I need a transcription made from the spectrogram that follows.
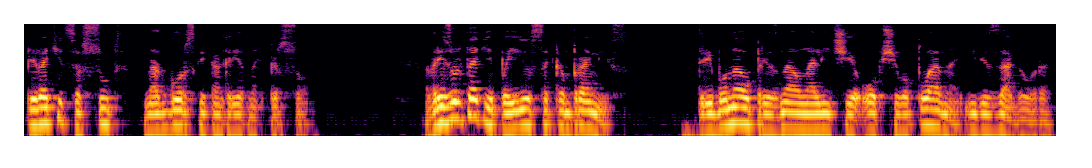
превратится в суд над горской конкретных персон. В результате появился компромисс. Трибунал признал наличие общего плана или заговора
